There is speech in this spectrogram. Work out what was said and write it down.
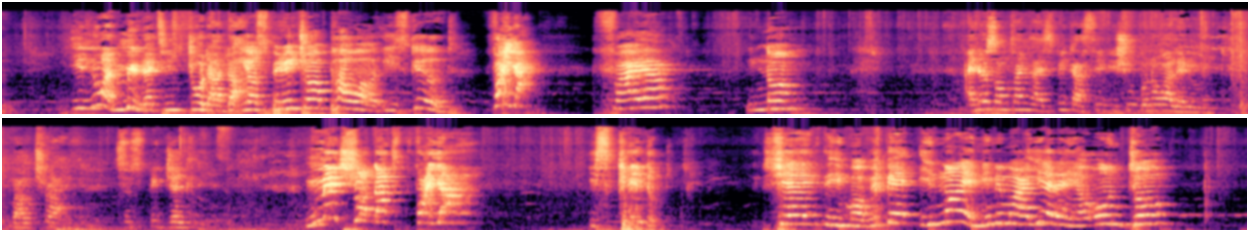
Inú ẹ̀mí rẹ ti ń jó dáadáa. Your spiritual power is good. Fire! Fire, iná. I know sometimes I speak as if you should go lẹ́nu mi, but I'll try to speak gently. Make sure that fire is kindled. Ṣé ìmọ̀ wípé iná ẹ̀mí mímọ́ ayé rẹ̀ yẹn ó ń jó?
